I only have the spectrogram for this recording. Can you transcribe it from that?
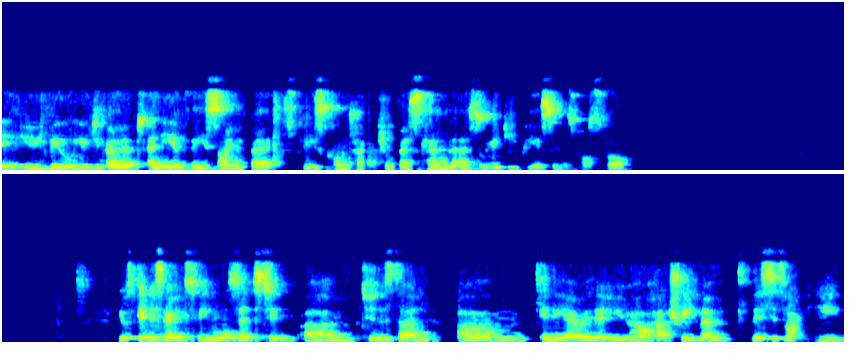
If you feel you've developed any of these side effects, please contact your breast care nurse or your GP as soon as possible. Your skin is going to be more sensitive um, to the sun um, in the area that you have had treatment. This is likely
